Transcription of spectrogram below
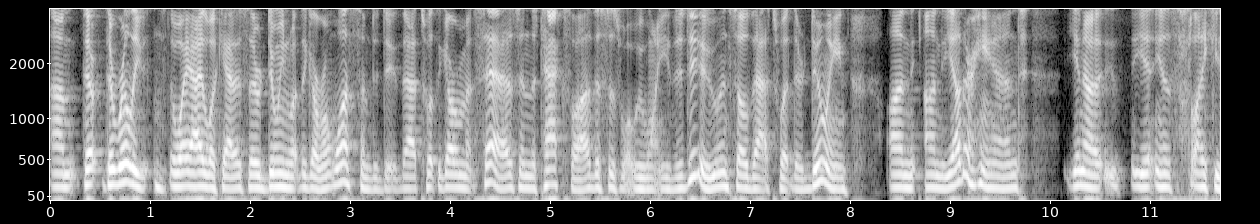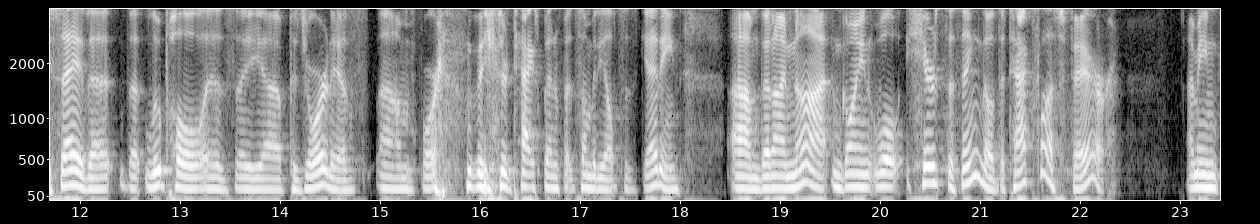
um, they're, they're really the way I look at it is they're doing what the government wants them to do. That's what the government says in the tax law. This is what we want you to do, and so that's what they're doing. On on the other hand, you know, it's like you say that that loophole is the uh, pejorative um, for these are tax benefits somebody else is getting um, that I'm not. I'm going. Well, here's the thing though: the tax law is fair. I mean,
